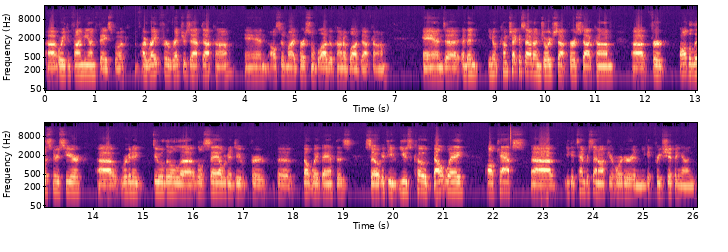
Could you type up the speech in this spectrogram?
uh, or you can find me on Facebook. I write for retrozap.com and also my personal blog, okanoblog.com. And uh, and then you know come check us out on george.first.com. Uh, for all the listeners here, uh, we're going to do a little uh, little sale. We're going to do for the Beltway Banthas. So if you use code Beltway, all caps, uh, you get ten percent off your order, and you get free shipping on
